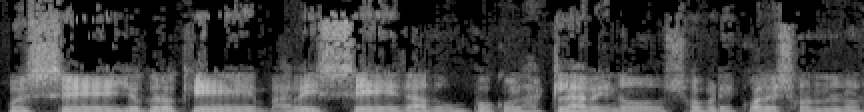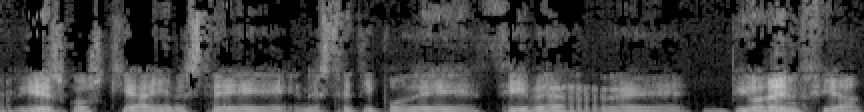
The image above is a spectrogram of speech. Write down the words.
Pues eh, yo creo que habéis eh, dado un poco la clave, ¿no? Sobre cuáles son los riesgos que hay en este en este tipo de ciberviolencia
